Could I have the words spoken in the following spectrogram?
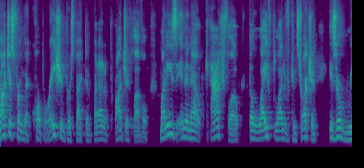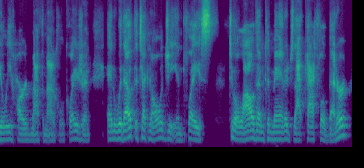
not just from their corporation perspective, but at a project level. Money's in and out, cash flow, the lifeblood of construction is a really hard mathematical equation. And without the technology in place to allow them to manage that cash flow better,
